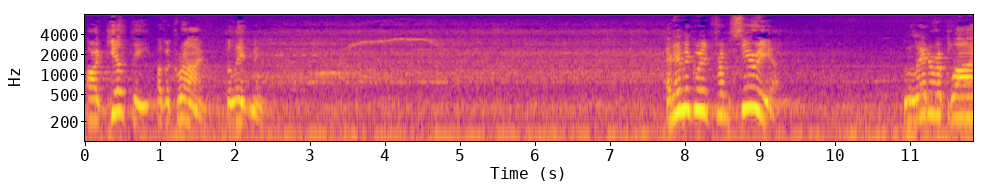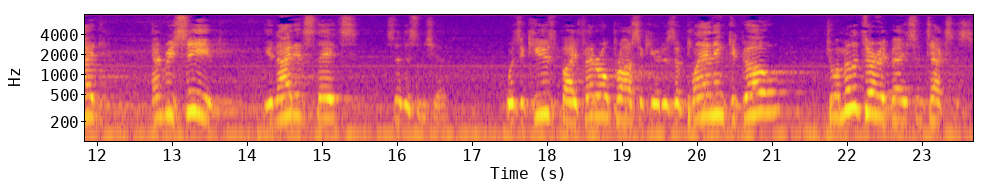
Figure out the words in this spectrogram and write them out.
are guilty of a crime. Believe me. An immigrant from Syria who later applied and received United States citizenship was accused by federal prosecutors of planning to go to a military base in Texas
